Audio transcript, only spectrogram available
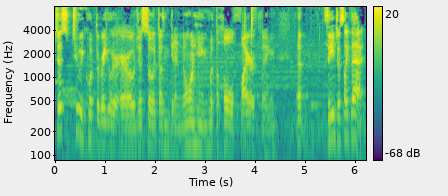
Just to equip the regular arrow, just so it doesn't get annoying with the whole fire thing. Uh, see, just like that.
